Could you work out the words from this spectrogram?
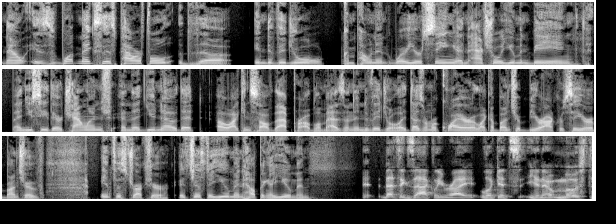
Now, is what makes this powerful the individual component where you're seeing an actual human being and you see their challenge and that you know that oh i can solve that problem as an individual it doesn't require like a bunch of bureaucracy or a bunch of infrastructure it's just a human helping a human that's exactly right. Look, it's, you know, most,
